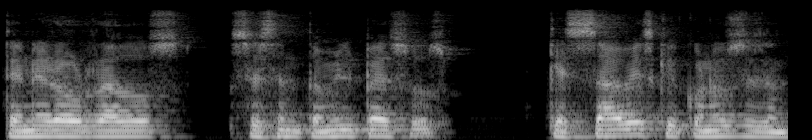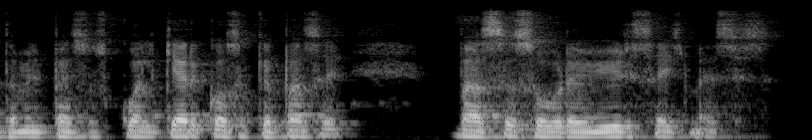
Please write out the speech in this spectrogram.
tener ahorrados 60 mil pesos, que sabes que con esos 60 mil pesos cualquier cosa que pase, vas a sobrevivir 6 meses.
